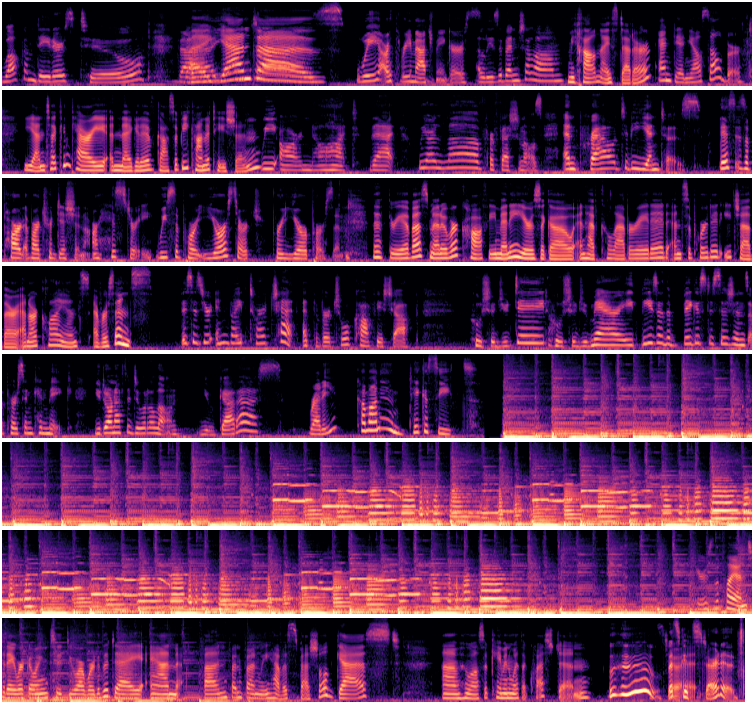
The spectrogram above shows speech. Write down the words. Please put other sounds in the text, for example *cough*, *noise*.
Welcome, daters, to The Yentas. We are three matchmakers. Aleeza Ben Shalom. Michal Neistetter. And Danielle Selber. Yenta can carry a negative, gossipy connotation. We are not that. We are love professionals and proud to be yentas. This is a part of our tradition, our history. We support your search for your person. The three of us met over coffee many years ago and have collaborated and supported each other and our clients ever since. This is your invite to our chat at the virtual coffee shop. Who should you date? Who should you marry? These are the biggest decisions a person can make. You don't have to do it alone. You've got us. Ready? Come on in, take a seat. Plan. Today we're going to do our word of the day and fun, fun, fun. We have a special guest um, who also came in with a question. Woohoo! do Let's get started.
